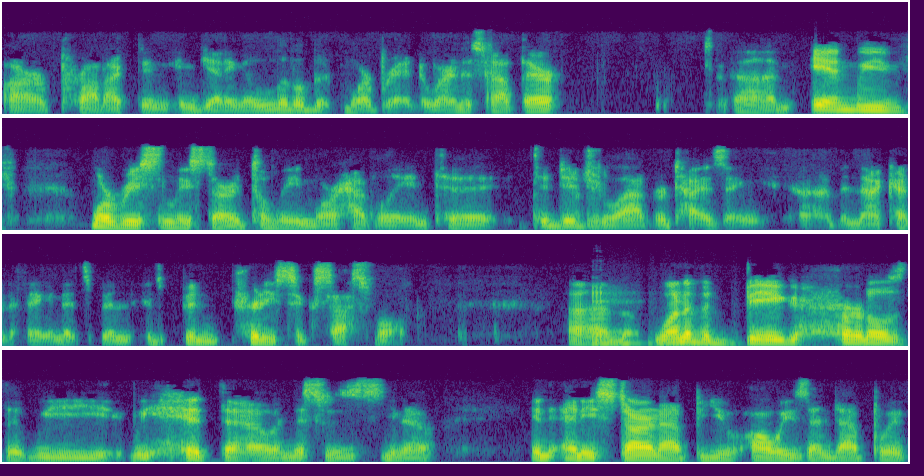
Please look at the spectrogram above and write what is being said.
our product and, and, getting a little bit more brand awareness out there. Um, and we've more recently started to lean more heavily into to digital advertising um, and that kind of thing, and it's been it's been pretty successful. Um, one of the big hurdles that we we hit though, and this was you know in any startup, you always end up with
